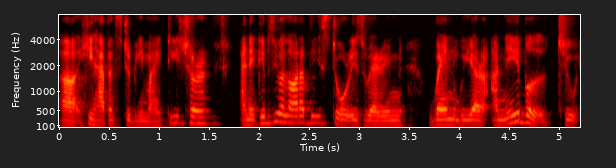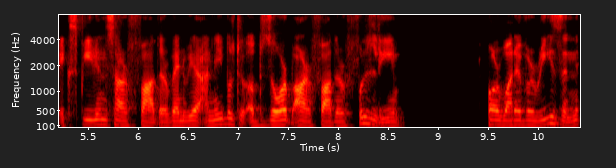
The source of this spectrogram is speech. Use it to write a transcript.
Uh, he happens to be my teacher, and he gives you a lot of these stories wherein when we are unable to experience our father, when we are unable to absorb our father fully, for whatever reason,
